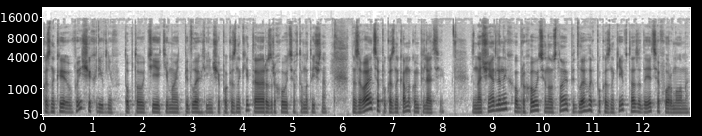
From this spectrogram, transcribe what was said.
Показники вищих рівнів, тобто ті, які мають підлеглі інші показники та розраховуються автоматично, називаються показниками компіляції. Значення для них обраховуються на основі підлеглих показників та задається формулами.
